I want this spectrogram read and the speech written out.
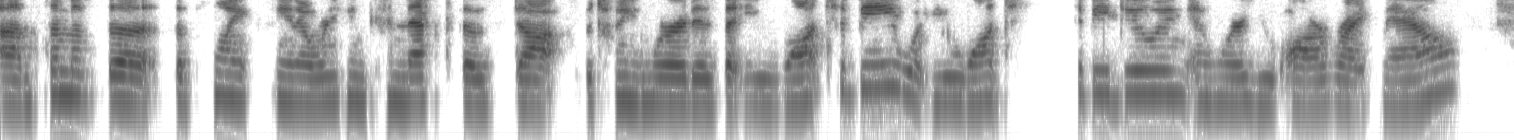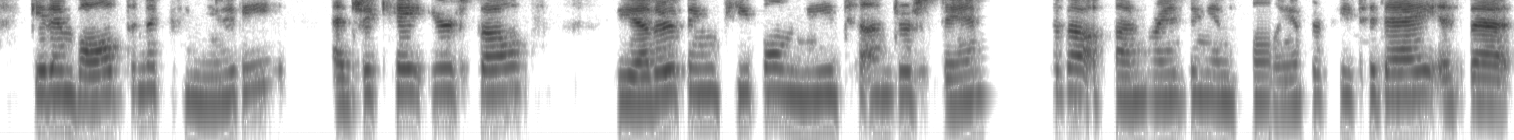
um, some of the, the points, you know, where you can connect those dots between where it is that you want to be, what you want to be doing, and where you are right now. Get involved in a community, educate yourself. The other thing people need to understand about fundraising and philanthropy today is that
